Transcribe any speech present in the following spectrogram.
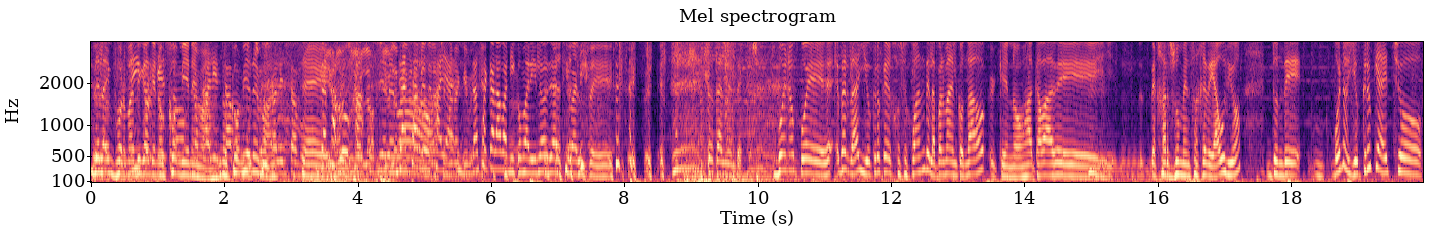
de la informática Sí, que nos conviene más. Nos conviene más. Sí, Ya está sí, roja, yo la- saca el abanico Marilo, ya Estivali. Sí, sí, sí. Totalmente. Bueno, pues es verdad, yo creo que José Juan de La Palma del Condado, que nos acaba de dejar su mensaje de audio, donde, bueno, yo creo que ha hecho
